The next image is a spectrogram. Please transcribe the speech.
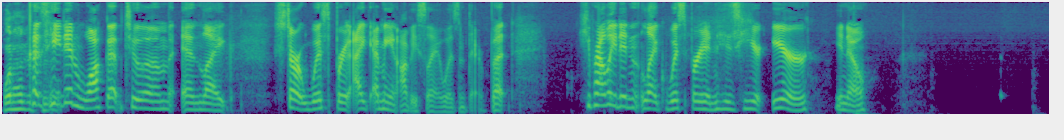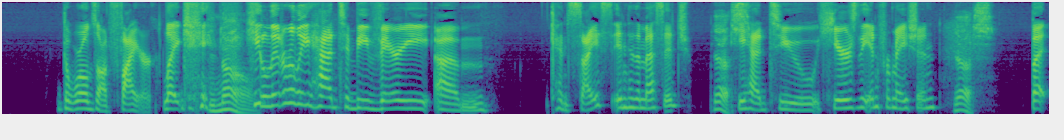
one hundred Because he didn't walk up to him and like start whispering. I, I mean, obviously I wasn't there, but he probably didn't like whisper in his ear, ear you know, the world's on fire. Like No. he literally had to be very um concise into the message. yes, He had to here's the information, yes. but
